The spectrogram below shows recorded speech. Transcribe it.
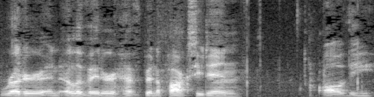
rudder and elevator have been epoxied in. All the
